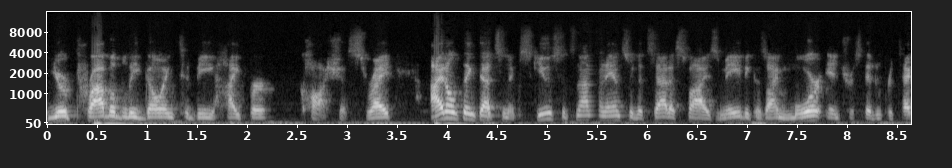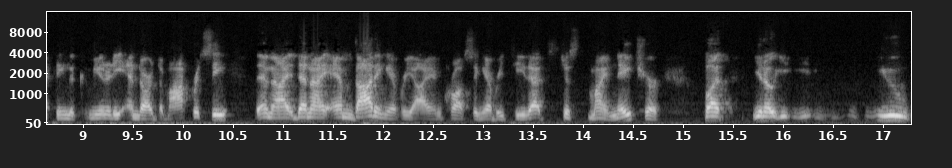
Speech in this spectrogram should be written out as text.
you're probably going to be hyper cautious, right? I don't think that's an excuse. It's not an answer that satisfies me because I'm more interested in protecting the community and our democracy than I than I am dotting every I and crossing every T. That's just my nature. But you know, you, you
